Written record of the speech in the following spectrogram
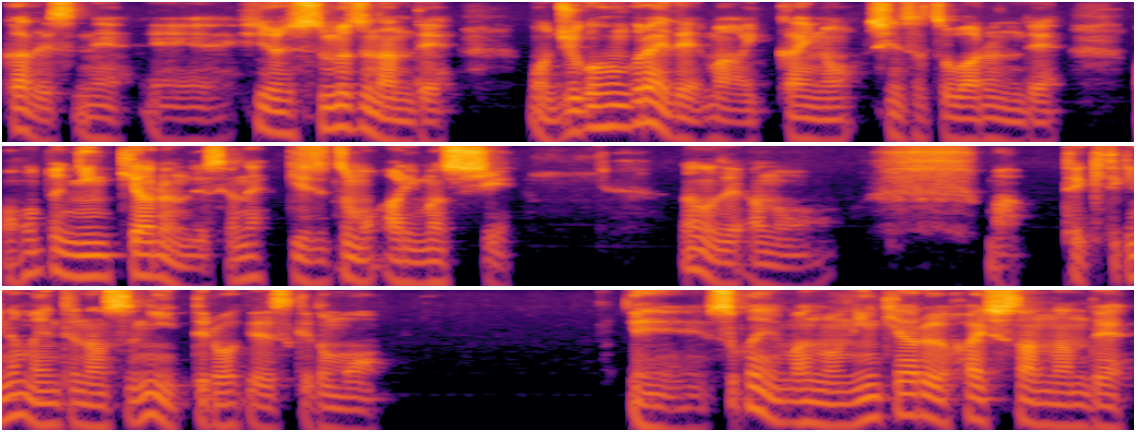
がですね、えー非常にスムーズなんで、もう15分ぐらいで、まあ、1回の診察終わるんで、まあ、本当に人気あるんですよね。技術もありますし。なので、あの、まあ、定期的なメンテナンスに行ってるわけですけども、えーすごい、あの、人気ある歯医者さんなんで、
